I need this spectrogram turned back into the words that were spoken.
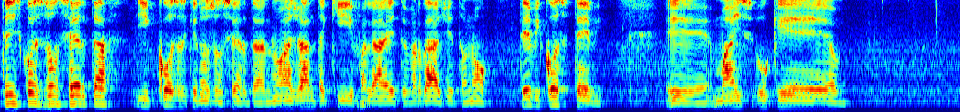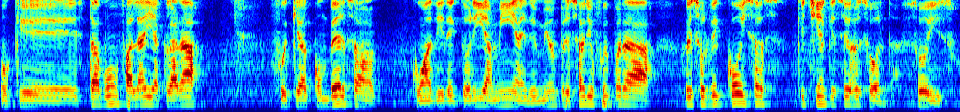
tem coisas que são certas e coisas que não são certas. Não adianta aqui falar, ah, isso é verdade, isso não. Teve coisas, teve. É, mas o que o que está bom falar e aclarar foi que a conversa com a diretoria minha e do meu empresário foi para resolver coisas que tinham que ser resoltas, só isso.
